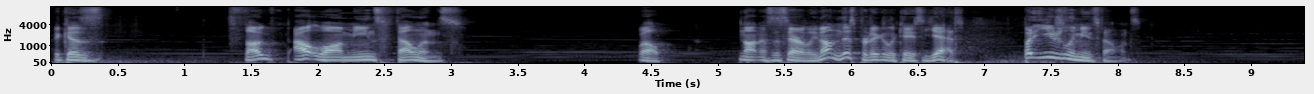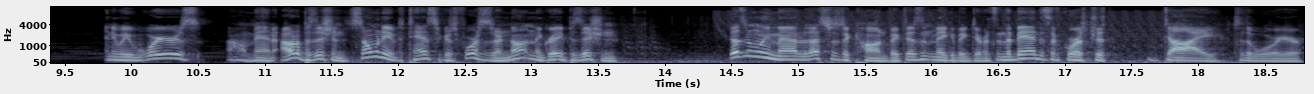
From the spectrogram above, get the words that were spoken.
Because Thug Outlaw means felons. Well, not necessarily, not in this particular case yet, but it usually means felons. Anyway, warriors, oh man, out of position. So many of Tandstickor's forces are not in a great position. Doesn't really matter, that's just a convict, doesn't make a big difference. And the bandits, of course, just die to the warrior.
